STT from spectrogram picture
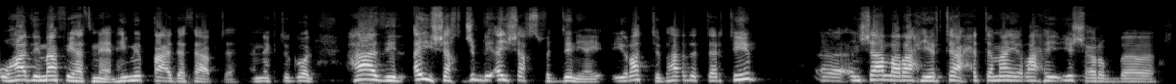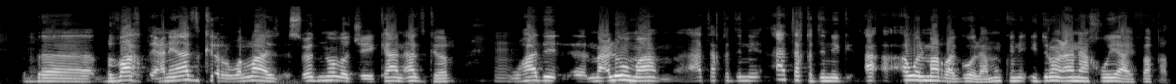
وهذه ما فيها اثنين هي مي بقاعده ثابتة. إنك تقول هذه أي شخص جيب لي أي شخص في الدنيا يرتب هذا الترتيب آه، إن شاء الله راح يرتاح حتى ما راح يشعر ب بضغط. يعني أذكر والله سعود نولوجي كان أذكر وهذه المعلومة أعتقد اني أعتقد إني أول مرة أقولها ممكن يدرون عنها أخوياي فقط.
